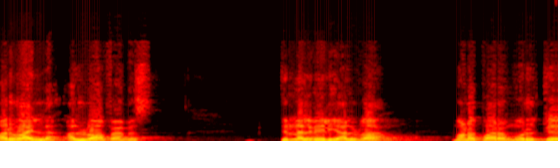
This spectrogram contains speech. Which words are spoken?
அருவா இல்ல அல்வா ஃபேமஸ் திருநெல்வேலி அல்வா மணப்பாறை முறுக்கு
